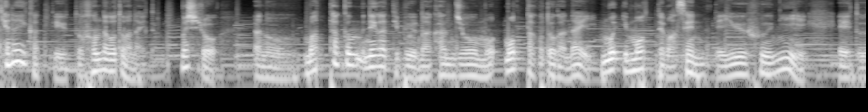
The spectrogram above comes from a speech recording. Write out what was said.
けないかっていうとそんなことはないと。むしろあの、全くネガティブな感情を持ったことがない、持ってませんっていうふうに、えっ、ー、と、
